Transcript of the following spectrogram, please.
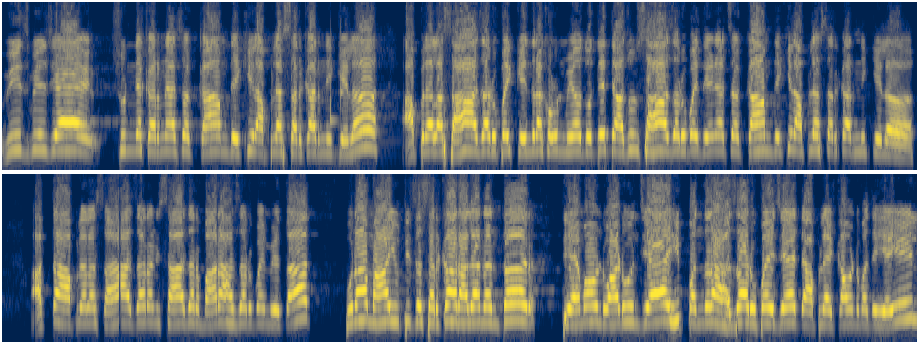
वीज बिल जे आहे शून्य करण्याचं काम देखील आपल्या सरकारने केलं. आपल्याला सहा हजार रुपये केंद्राकडून मिळत होते. ते अजून सहा हजार रुपये देण्याचं काम देखील आपल्या सरकारने केलं. आता आपल्याला सहा हजार आणि सहा हजार बारा हजार रुपये मिळतात. पुन्हा महायुतीचं सरकार आल्यानंतर ती अमाऊंट वाढवून जी आहे ही पंधरा हजार रुपये जे आहे ते आपल्या अकाउंटमध्ये येईल.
